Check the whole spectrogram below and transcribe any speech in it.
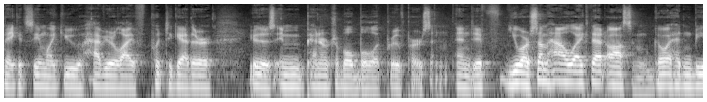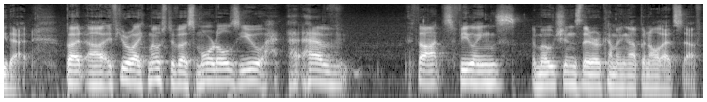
make it seem like you have your life put together. You're this impenetrable, bulletproof person. And if you are somehow like that, awesome. Go ahead and be that. But uh, if you're like most of us mortals, you ha- have thoughts, feelings, emotions that are coming up, and all that stuff.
